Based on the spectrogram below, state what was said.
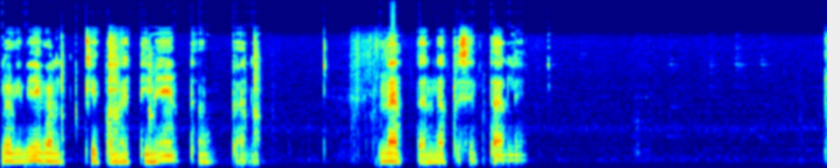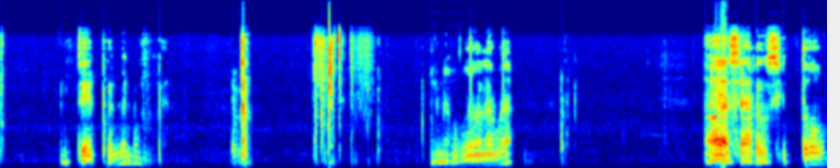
lo que tiene con, que con la vestimenta, andar presentable. Ustedes pueden verlo. No puedo la weá. Ahora se va a reducir todo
